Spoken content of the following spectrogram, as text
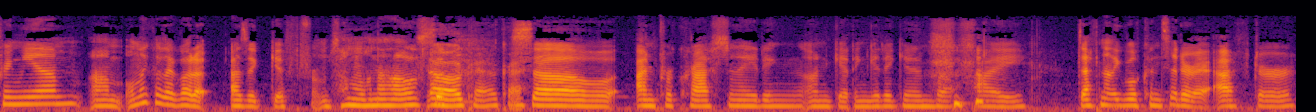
premium, um, only because I got it as a gift from someone else. oh, okay, okay. So I'm procrastinating on getting it again, but I definitely will consider it after.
